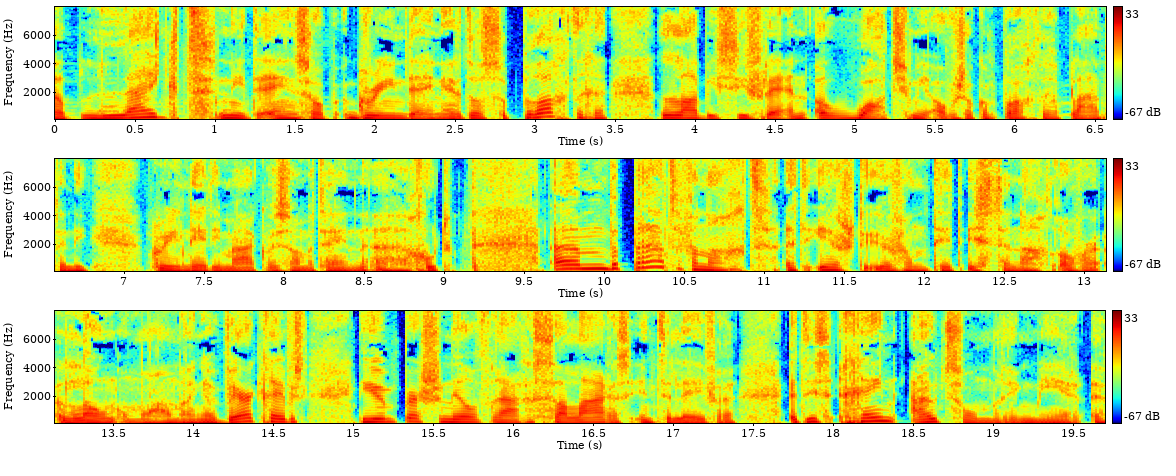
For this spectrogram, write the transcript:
Dat lijkt niet eens op Green Day. Nee, dat was de prachtige Labi Cifre en A Watch Me. Overigens ook een prachtige plaat. En die Green Day die maken we zo meteen uh, goed. Um, we vannacht, het eerste uur van Dit is de Nacht... over loononderhandelingen. Werkgevers die hun personeel vragen salaris in te leveren. Het is geen uitzondering meer. 4%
